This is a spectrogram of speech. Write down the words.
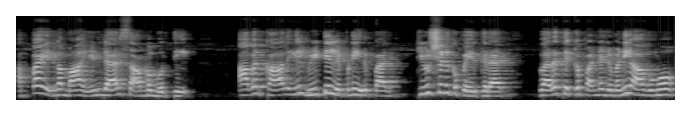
அப்பா எங்கம்மா என்றார் சாம்பமூர்த்தி அவர் காலையில் வீட்டில் எப்படி இருப்பார்? டியூஷனுக்கு போயிருக்கிறார். வரத்துக்கு பன்னெண்டு மணி ஆகுமோ?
